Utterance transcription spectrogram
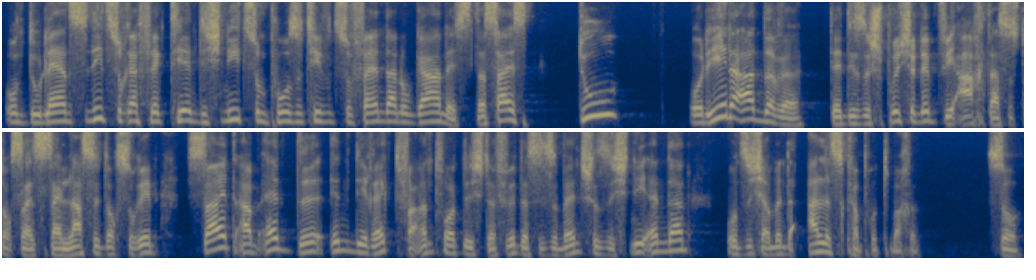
und du lernst nie zu reflektieren, dich nie zum Positiven zu verändern und gar nichts. Das heißt, du und jeder andere, der diese Sprüche nimmt, wie, ach, das ist doch sein Style, lass ihn doch so reden, seid am Ende indirekt verantwortlich dafür, dass diese Menschen sich nie ändern und sich am Ende alles kaputt machen. So,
